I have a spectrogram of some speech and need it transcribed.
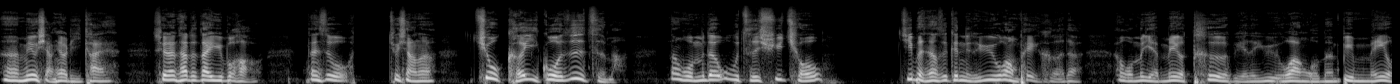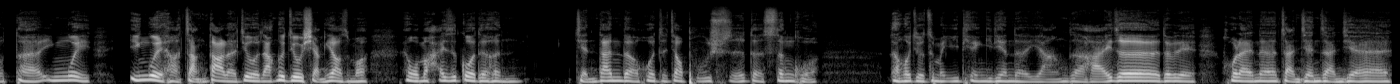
嗯，没有想要离开。虽然他的待遇不好，但是我就想呢，就可以过日子嘛。那我们的物质需求。基本上是跟你的欲望配合的啊，我们也没有特别的欲望，我们并没有呃，因为因为哈长大了就然后就想要什么，我们还是过得很简单的或者叫朴实的生活，然后就这么一天一天的养着孩子，对不对？后来呢，攒钱攒钱，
